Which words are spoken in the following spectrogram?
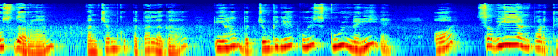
उस दौरान पंचम को पता लगा कि यहाँ बच्चों के लिए कोई स्कूल नहीं है और सभी अनपढ़ थे।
